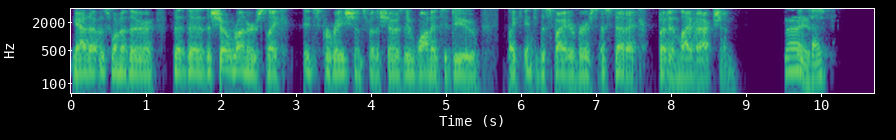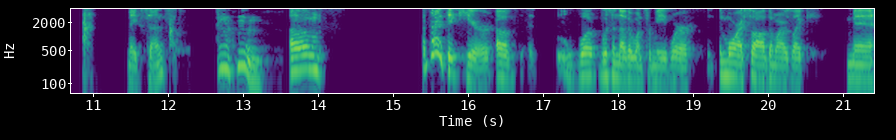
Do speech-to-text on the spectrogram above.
yeah, that was one of the the the, the showrunners like inspirations for the shows they wanted to do, like into the Spider Verse aesthetic, but in live action. Makes Nice. sense. Makes sense. hmm Um, I'm trying to think here of what was another one for me where the more I saw, the more I was like, meh.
